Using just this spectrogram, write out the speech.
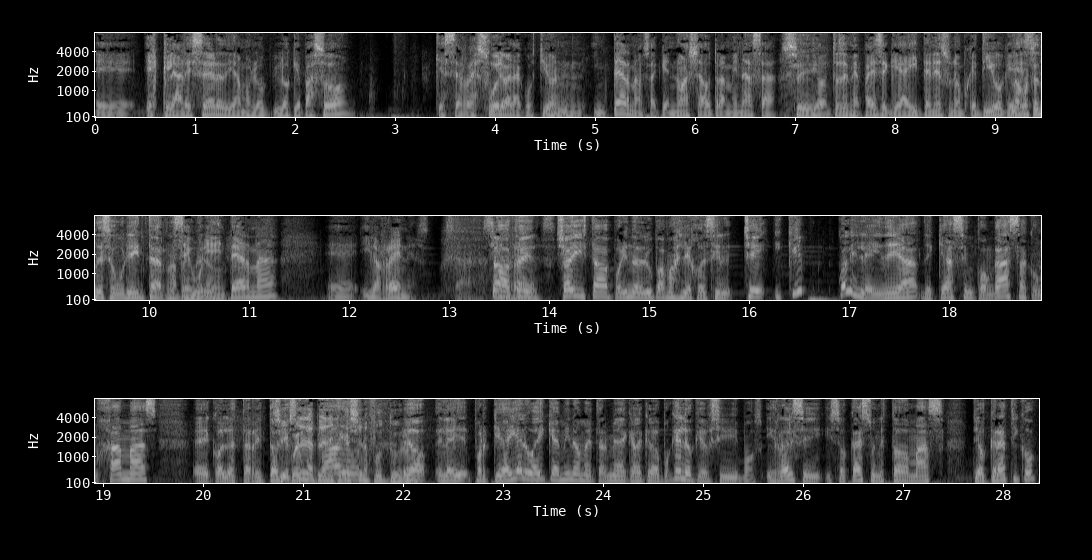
eh, esclarecer, digamos, lo, lo que pasó, que se resuelva la cuestión interna, o sea, que no haya otra amenaza. Mm. Sí. Digo, entonces me parece que ahí tenés un objetivo que Una es cuestión de seguridad interna. seguridad primero. interna eh, y los rehenes. O sea, No, 100 está bien. Yo ahí estaba poniendo la lupa más lejos. Decir, che, ¿y qué? ¿Cuál es la idea de qué hacen con Gaza, con Hamas, eh, con los territorios? Sí, ¿cuál es la planificación a futuro? La porque hay algo ahí que a mí no me termina de quedar claro. Porque es lo que sí vimos. Israel se hizo acá, es un estado más teocrático.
